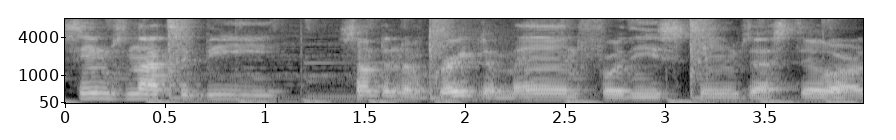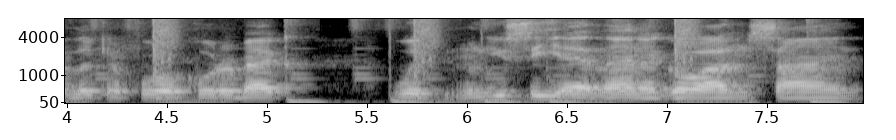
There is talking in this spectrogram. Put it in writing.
seems not to be something of great demand for these teams that still are looking for a quarterback. With when you see Atlanta go out and sign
